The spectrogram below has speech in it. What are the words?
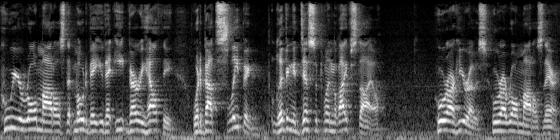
Who are your role models that motivate you that eat very healthy? What about sleeping? Living a disciplined lifestyle? Who are our heroes? Who are our role models there?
